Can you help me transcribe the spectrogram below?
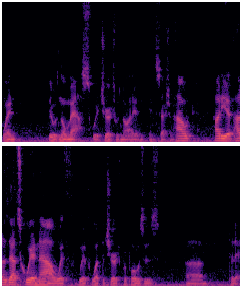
when there was no mass, where church was not in, in session. How, how do you, how does that square now with, with what the church proposes, um, today?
